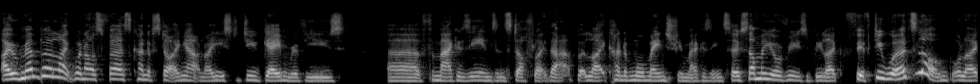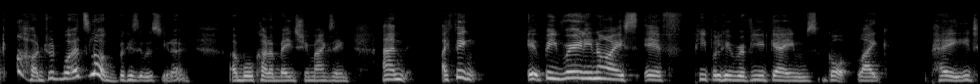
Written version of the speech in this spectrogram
I remember like when I was first kind of starting out and I used to do game reviews uh, for magazines and stuff like that, but like kind of more mainstream magazines. So some of your reviews would be like 50 words long or like 100 words long because it was, you know, a more kind of mainstream magazine. And I think it'd be really nice if people who reviewed games got like paid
